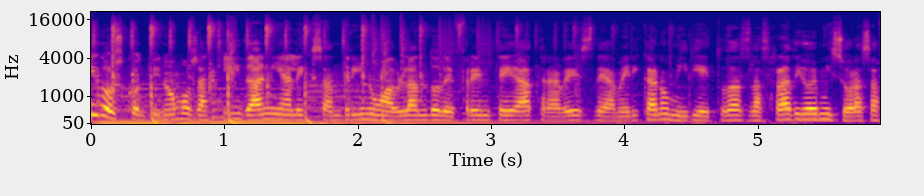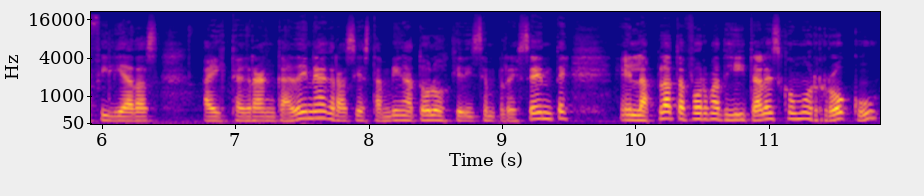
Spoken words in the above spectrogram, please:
Amigos, continuamos aquí, Dani Alexandrino hablando de frente a través de Americano Media y todas las radioemisoras afiliadas a esta gran cadena. Gracias también a todos los que dicen presente en las plataformas digitales como Roku,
